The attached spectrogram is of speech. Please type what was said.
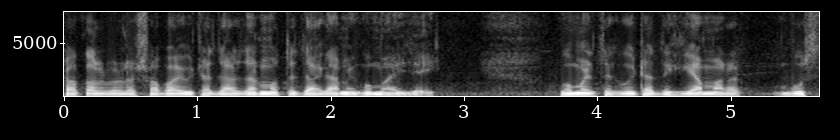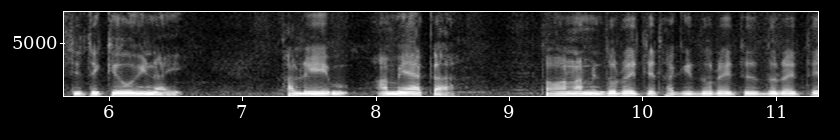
সকালবেলা সবাই উঠা যার যার মতো জায়গা আমি ঘুমাই যাই। ঘুমের থেকে উঠা দেখি আমার বস্তিতে কেউই নাই। খালি আমি একা। তখন আমি দৌড়াইতে থাকি, দৌড়াইতে দৌড়াইতে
